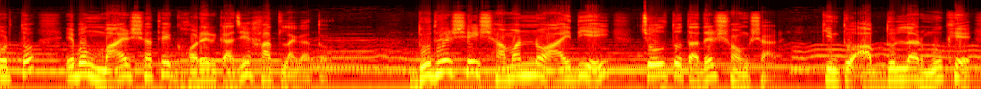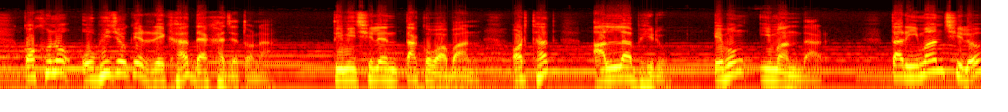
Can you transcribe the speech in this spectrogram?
করত এবং মায়ের সাথে ঘরের কাজে হাত লাগাত। দুধের সেই সামান্য আয় দিয়েই চলত তাদের সংসার, কিন্তু আবদুল্লার মুখে কখনো অভিযোগের রেখা দেখা যেত না। তিনি ছিলেন তাকোবাবান অর্থাৎ আল্লাহ ভীরু এবং ইমানদার। তার ইমান ছিল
